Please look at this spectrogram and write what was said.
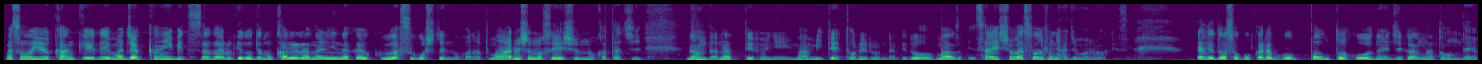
まあそういう関係で、まあ若干いびつさがあるけど、でも彼らなりに仲良くは過ごしてるのかなと。まあある種の青春の形なんだなっていうふうに、まあ見て取れるんだけど、まあ最初はそういうふうに始まるわけです。だけどそこからこう、ポンとこうね、時間が飛んで、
